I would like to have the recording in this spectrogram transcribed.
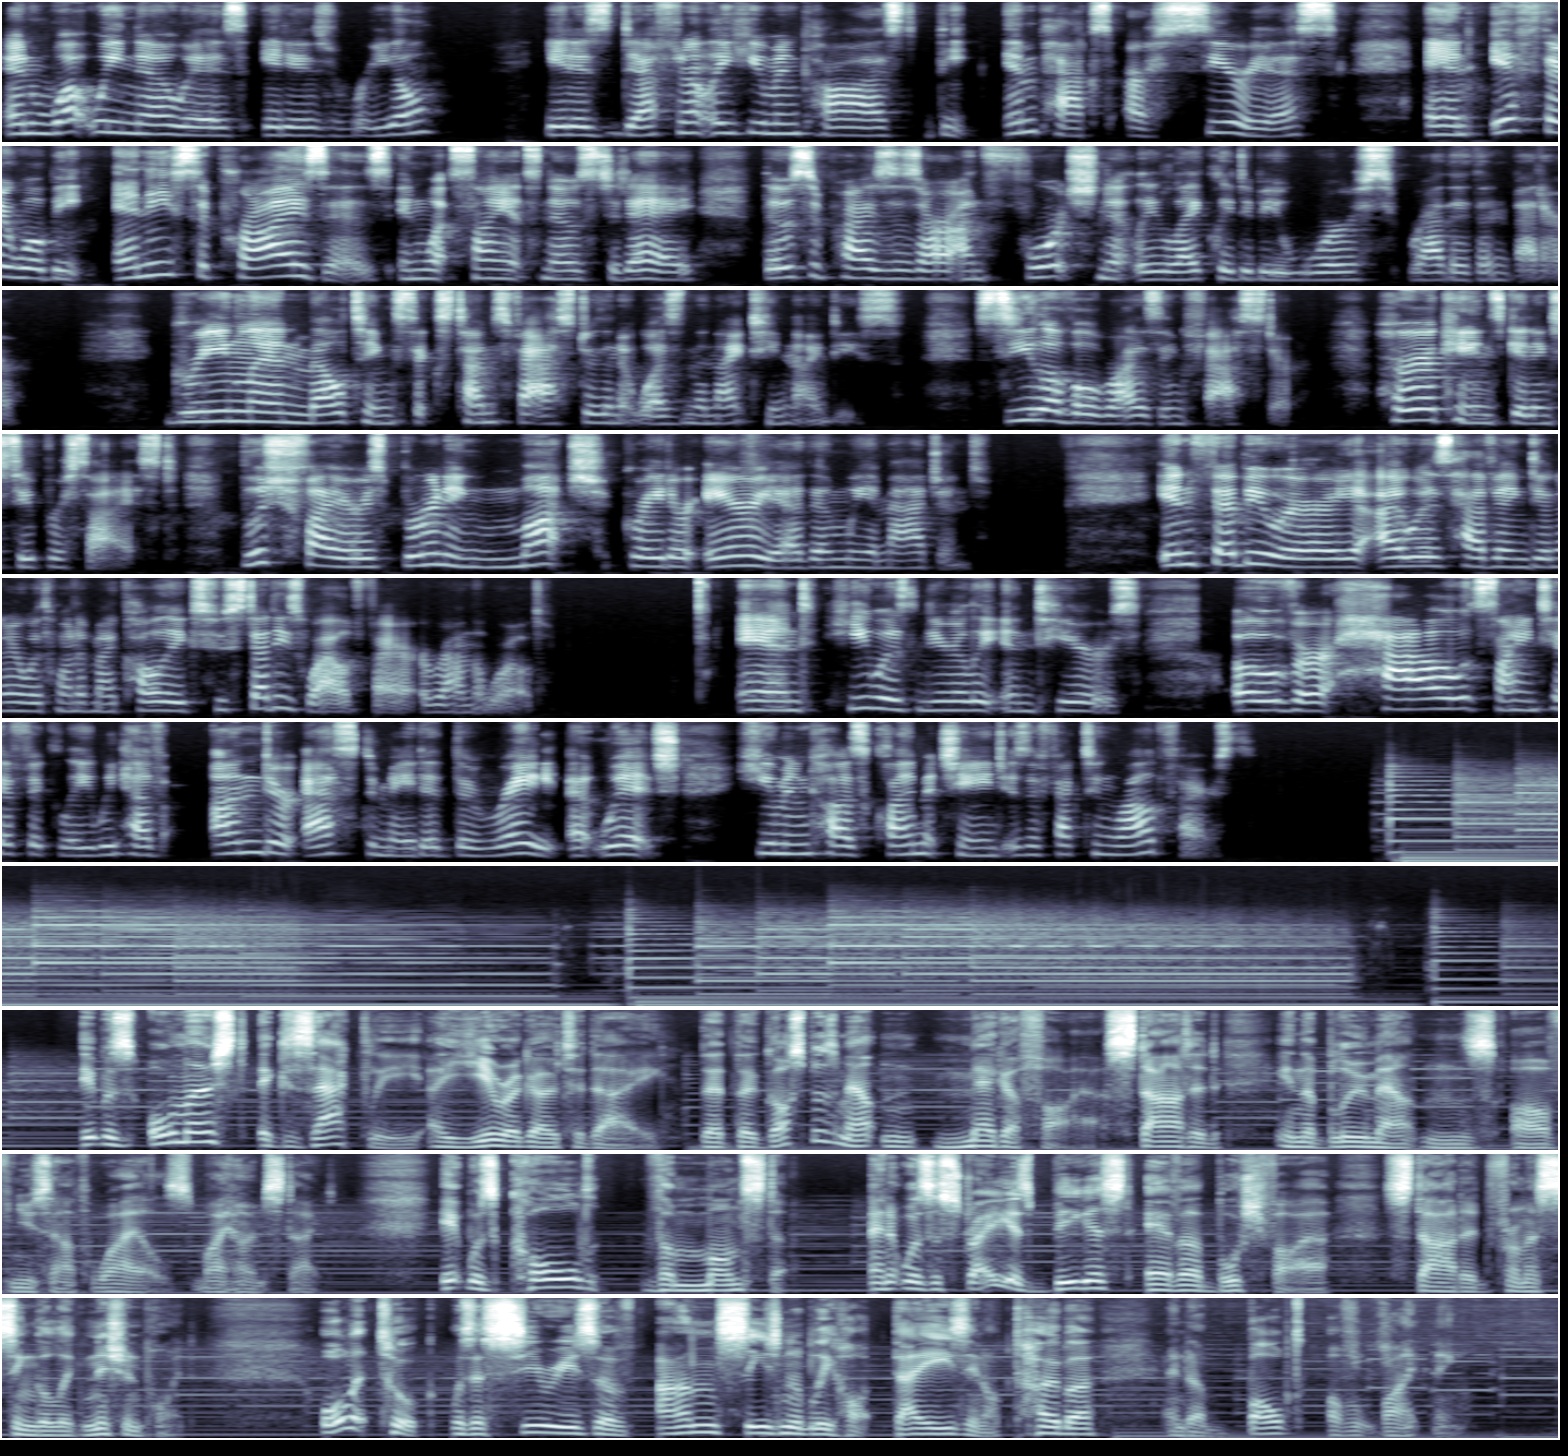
And what we know is it is real. It is definitely human caused. The impacts are serious. And if there will be any surprises in what science knows today, those surprises are unfortunately likely to be worse rather than better. Greenland melting six times faster than it was in the 1990s, sea level rising faster, hurricanes getting supersized, bushfires burning much greater area than we imagined. In February, I was having dinner with one of my colleagues who studies wildfire around the world. And he was nearly in tears over how scientifically we have underestimated the rate at which human caused climate change is affecting wildfires. It was almost exactly a year ago today that the Gospers Mountain mega fire started in the Blue Mountains of New South Wales, my home state. It was called the Monster, and it was Australia's biggest ever bushfire started from a single ignition point. All it took was a series of unseasonably hot days in October and a bolt of lightning.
